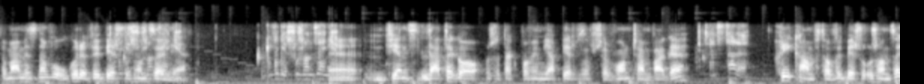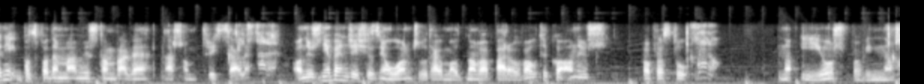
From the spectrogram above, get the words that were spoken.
to mamy znowu u góry wybierz Wybierz urządzenie. Wybierz urządzenie. E, Więc dlatego, że tak powiem, ja pierw zawsze włączam wagę, Częstale. klikam w to wybierz urządzenie i pod spodem mam już tą wagę naszą Tristale. On już nie będzie się z nią łączył, tak od nowa parował, tylko on już po prostu, Zero. no i już powinno, G.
